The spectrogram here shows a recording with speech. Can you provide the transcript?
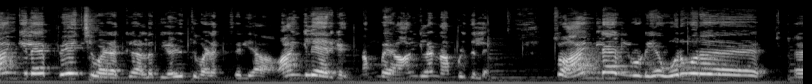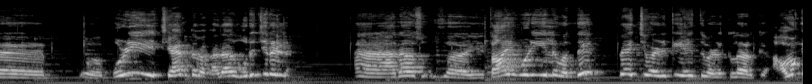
ஆங்கில பேச்சு வழக்கு அல்லது எழுத்து வழக்கு சரியா? ஆங்கிலேயர்கள் நம்ம ஆங்கிலம் நம்மளது இல்லை. ஸோ ஆங்கிலேயர்களுடைய ஒரு ஒரு மொழியை சேர்ந்தவங்க அதாவது ஒரிஜினல் அதாவது தாய்மொழியில வந்து பேச்சு வழக்கு எழுத்து வழக்குலாம் இருக்கு. அவங்க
